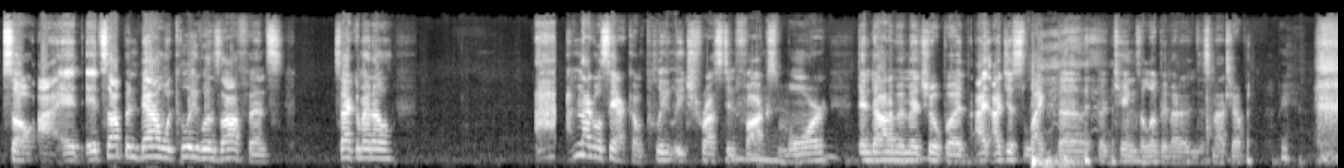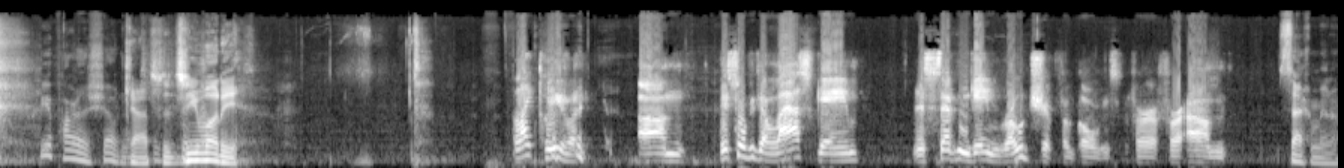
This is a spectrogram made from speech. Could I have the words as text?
So I, it, it's up and down with Cleveland's offense. Sacramento, I- I'm not going to say I completely trust in Fox mm-hmm. more than Donovan Mitchell, but I, I just like the, the Kings a little bit better in this matchup. Be, be a part of the show. Nick. the G Money. I like Cleveland. um, this will be the last game in a seven-game road trip for Golden for for um Sacramento.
